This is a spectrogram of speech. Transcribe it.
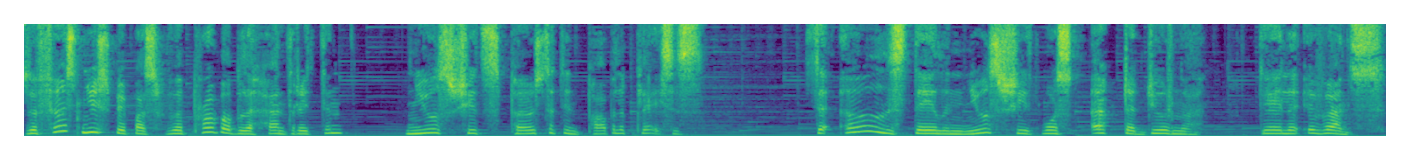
The first newspapers were probably handwritten news sheets posted in public places. The earliest daily news sheet was Acta Diurna, daily events,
